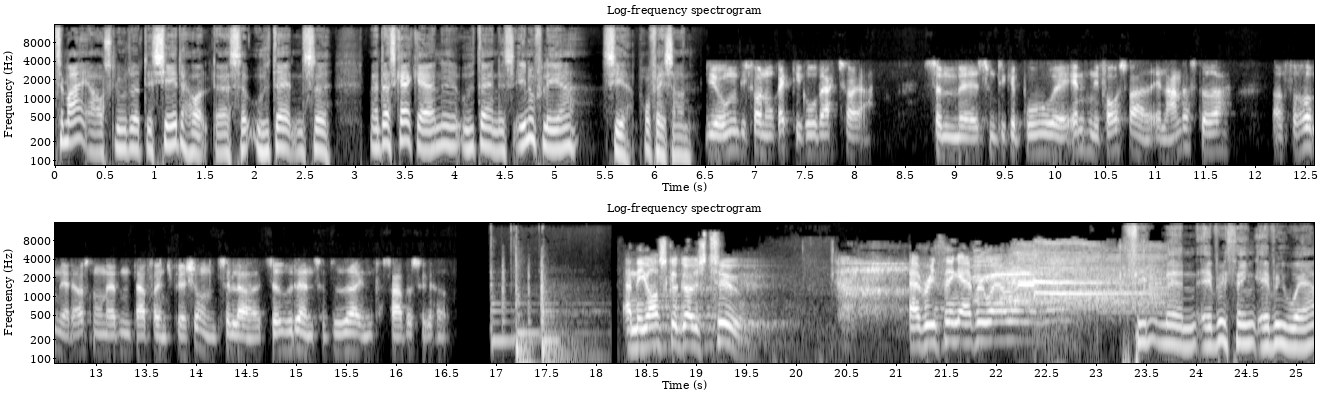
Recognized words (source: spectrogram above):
Til maj afslutter det sjette hold deres uddannelse, men der skal gerne uddannes endnu flere, siger professoren. De unge de får nogle rigtig gode værktøjer, som, øh, som de kan bruge øh, enten i forsvaret eller andre steder, og forhåbentlig er der også nogle af dem, der får inspiration til at, til at uddanne sig videre inden for cybersikkerhed. And the Oscar goes to Everything Everywhere Filmen Everything Everywhere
